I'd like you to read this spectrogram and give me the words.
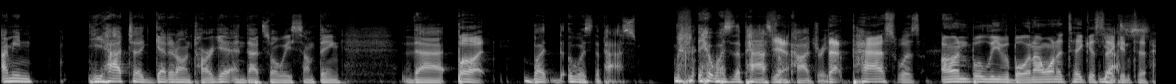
I mean, he had to get it on target, and that's always something that. But but it was the pass. it was the pass yeah, from Kadri. That pass was unbelievable. And I want to take a second yes. to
